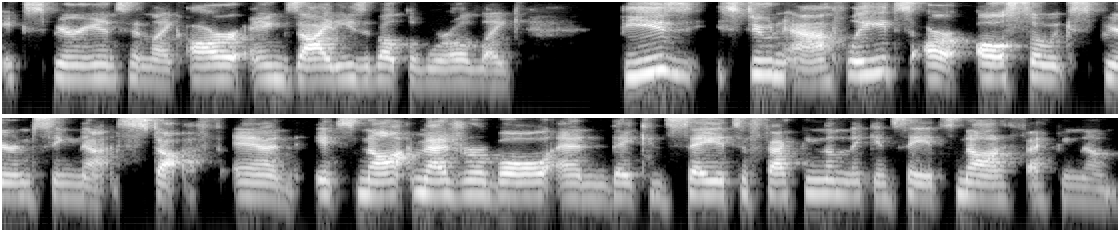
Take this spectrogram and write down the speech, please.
experience and like our anxieties about the world like these student athletes are also experiencing that stuff and it's not measurable and they can say it's affecting them they can say it's not affecting them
